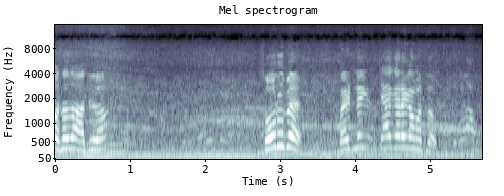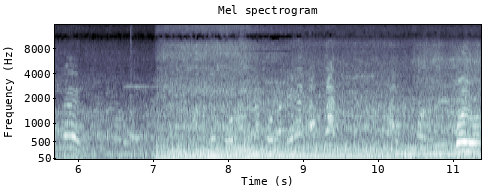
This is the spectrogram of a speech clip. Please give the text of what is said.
बसायचा आधीला. सौ रुपये बैठने क्या करेगा मतलब? बोल बोल.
